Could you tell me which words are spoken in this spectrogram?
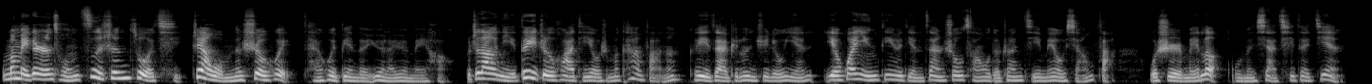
我们每个人从自身做起，这样我们的社会才会变得越来越美好。不知道你对这个话题有什么看法呢？可以在评论区留言，也欢迎订阅、点赞、收藏我的专辑。没有想法，我是梅乐，我们下期再见。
